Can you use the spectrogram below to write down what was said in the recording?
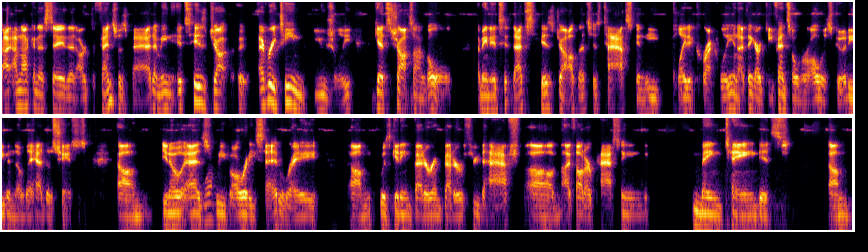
I, I'm not going to say that our defense was bad. I mean, it's his job. Every team usually gets shots on goal. I mean, it's that's his job. That's his task, and he played it correctly. And I think our defense overall was good, even though they had those chances. Um, you know, as Well- we've already said, Ray um, was getting better and better through the half. Um, I thought our passing maintained its um,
